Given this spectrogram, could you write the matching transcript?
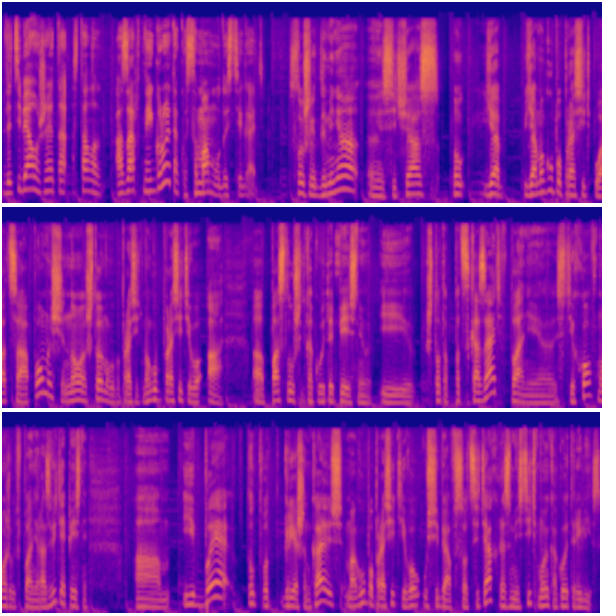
Для тебя уже это стало азартной игрой такой, самому достигать. Слушай, для меня э, сейчас, ну, я, я могу попросить у отца о помощи, но что я могу попросить? Могу попросить его, а, а, послушать какую-то песню и что-то подсказать в плане э, стихов, может быть, в плане развития песни. И, б, тут вот грешен, каюсь, могу попросить его у себя в соцсетях разместить мой какой-то релиз.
